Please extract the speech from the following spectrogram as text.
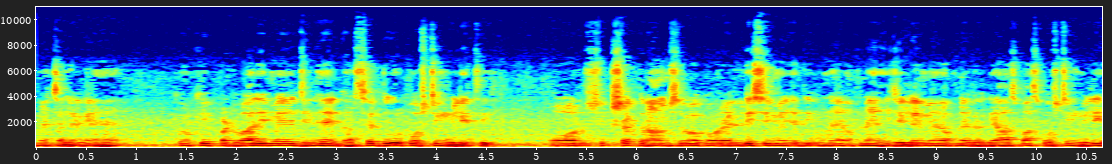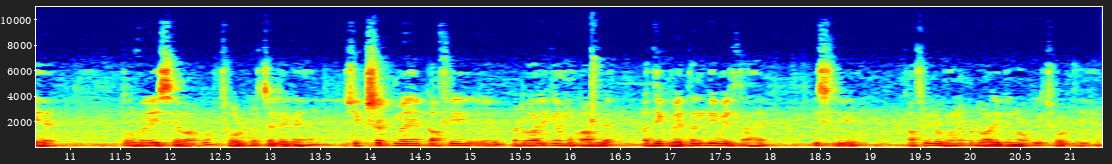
में चले गए हैं, क्योंकि पटवारी में जिन्हें घर से दूर पोस्टिंग मिली थी और शिक्षक, ग्राम सेवक और एलडीसी में यदि उन्हें अपने ही ज़िले में, अपने घर के आसपास पोस्टिंग मिली है तो वे इस सेवा को छोड़कर चले गए हैं। शिक्षक में काफ़ी पटवारी के मुकाबले अधिक वेतन भी मिलता है, इसलिए काफ़ी लोगों ने पटवारी की नौकरी छोड़ दी है।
